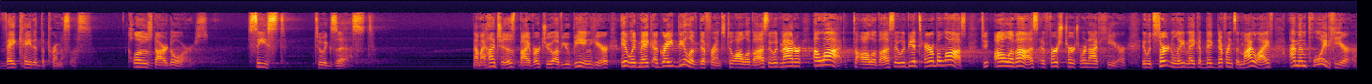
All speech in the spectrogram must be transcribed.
vacated the premises, closed our doors, ceased to exist? Now, my hunch is, by virtue of you being here, it would make a great deal of difference to all of us. It would matter a lot to all of us. It would be a terrible loss to all of us if First Church were not here. It would certainly make a big difference in my life. I'm employed here.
